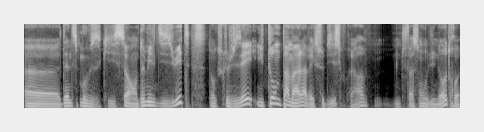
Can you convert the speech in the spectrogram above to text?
Dance Moves qui sort en 2018. Donc ce que je disais, il tourne pas mal avec ce disque, voilà, d'une façon ou d'une autre,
